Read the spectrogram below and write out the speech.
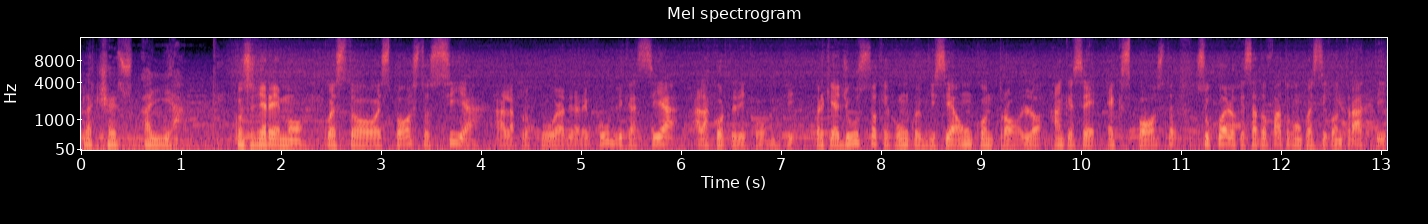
l'accesso agli atti. Consegneremo questo esposto sia alla Procura della Repubblica sia alla Corte dei Conti, perché è giusto che comunque vi sia un controllo, anche se ex post, su quello che è stato fatto con questi contratti,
